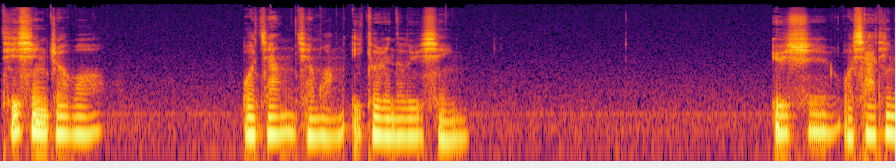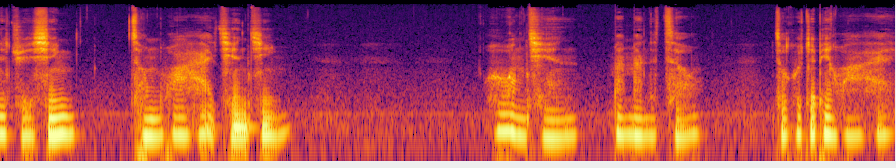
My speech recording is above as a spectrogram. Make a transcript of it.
提醒着我，我将前往一个人的旅行。于是我下定了决心，从花海前进。我往前慢慢的走，走过这片花海，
